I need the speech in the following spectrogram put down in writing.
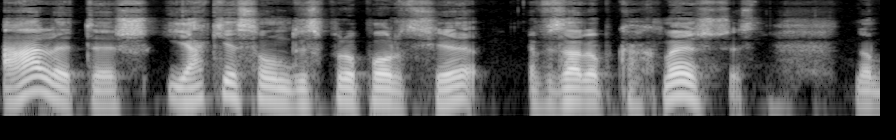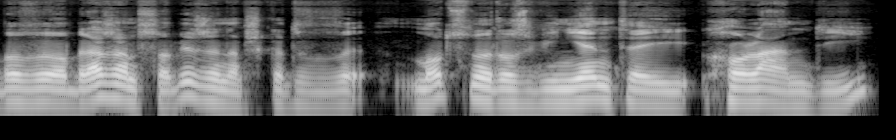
ale też jakie są dysproporcje w zarobkach mężczyzn. No bo wyobrażam sobie, że na przykład w mocno rozwiniętej Holandii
